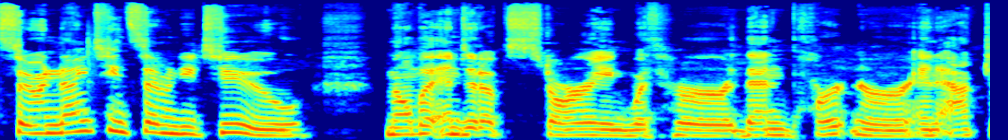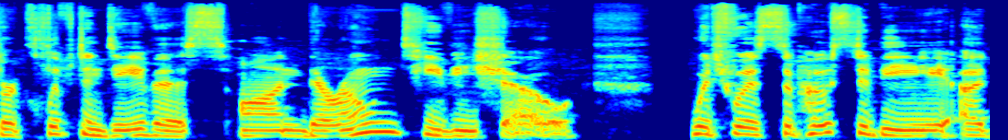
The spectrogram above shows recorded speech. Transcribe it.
So in 1972. Melba ended up starring with her then partner and actor Clifton Davis on their own TV show which was supposed to be a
